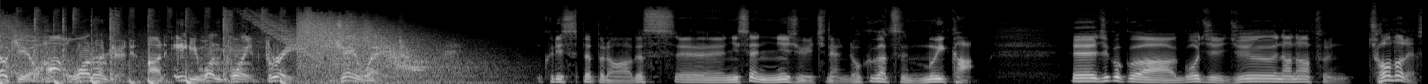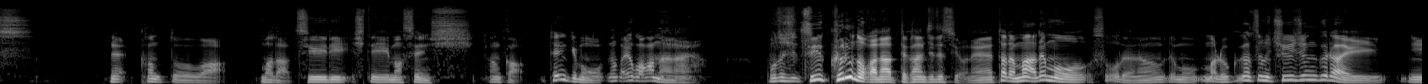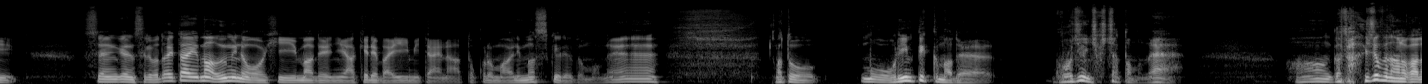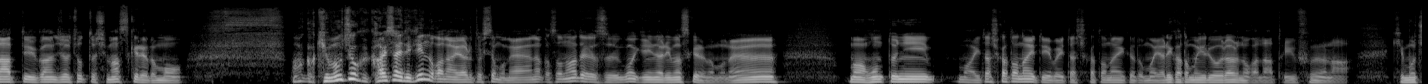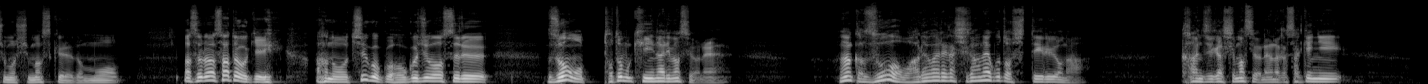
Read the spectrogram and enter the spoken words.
TOKYO HOT 100 on 81.3 J-WAVE. クリス・ペプラーです、えー、2021年6月6日、えー時刻は5時17分ちょうどです。ね関東はまだ梅雨入りしていませんしなんか天気もなんかよくわかんないね。今年梅雨来るのかなって感じですよね。ただまあでもそうだよな。でもまあ6月の中旬ぐらいに宣言すれば大体まあ海の日までに開ければいいみたいなところもありますけれどもね。あともうオリンピックまで50日来ちゃったもんね。なんか大丈夫なのかなっていう感じはちょっとしますけれども。なんか気持ちよく開催できるのかなやるとしてもね。なんかそのあたりがすごい気になりますけれどもね。まあ本当にまあ致し方ないといえば致し方ないけど、まあ、やり方もいろいろあるのかなというふうな気持ちもしますけれども。まあそれはさておき あの中国を北上する象もとても気になりますよね。なんか象は我々が知らないことを知っているような感じがしますよね。なんか先に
